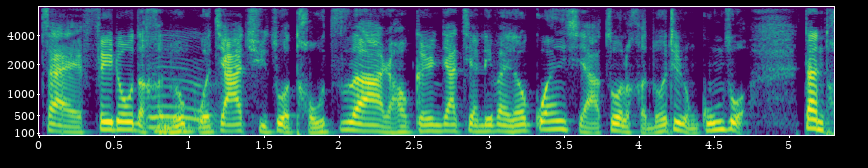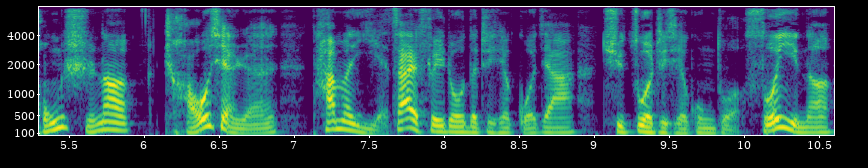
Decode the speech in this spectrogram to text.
在非洲的很多国家去做投资啊，然后跟人家建立外交关系啊，做了很多这种工作。但同时呢，朝鲜人他们也在非洲的这些国家去做这些工作，所以呢。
